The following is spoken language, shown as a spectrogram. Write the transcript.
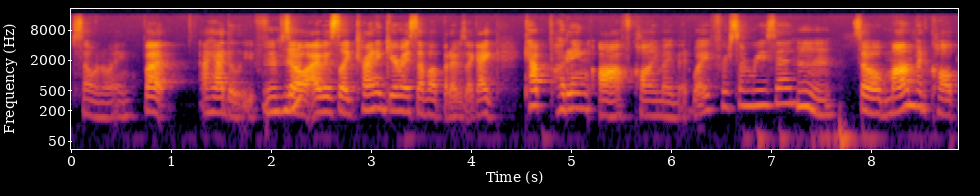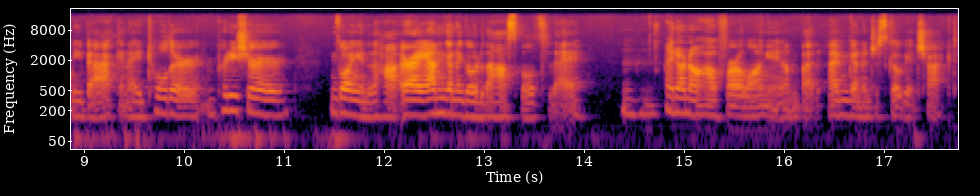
so annoying. But I had to leave. Mm-hmm. So I was like trying to gear myself up, but I was like, I kept putting off calling my midwife for some reason. Hmm. So mom had called me back, and I told her, I'm pretty sure I'm going into the hot, or I am gonna go to the hospital today. Mm-hmm. I don't know how far along I am, but I'm gonna just go get checked.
